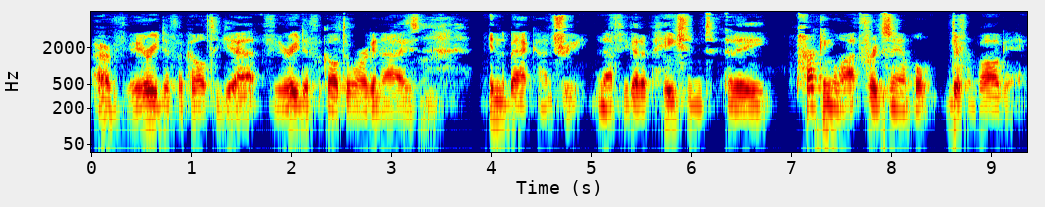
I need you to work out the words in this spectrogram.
are very difficult to get, very difficult to organize in the backcountry. Now, if you got a patient at a parking lot, for example, different ballgame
